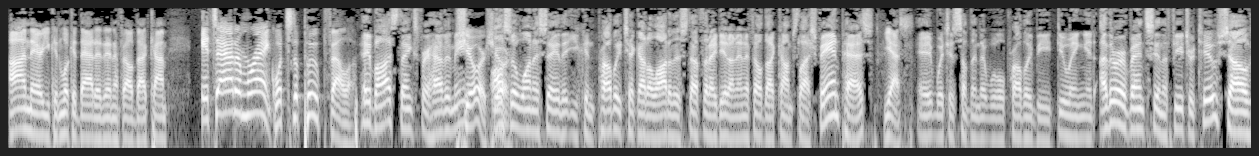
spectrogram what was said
on there. You can look at that at NFL.com. It's Adam Rank. What's the poop, fella? Hey, boss. Thanks for having me. Sure, sure. Also, want to say that you can probably check out a lot of the stuff that I did on NFL.com/slash fan FanPass. Yes, eh, which is something that we'll probably be doing at other events in the future too. So,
